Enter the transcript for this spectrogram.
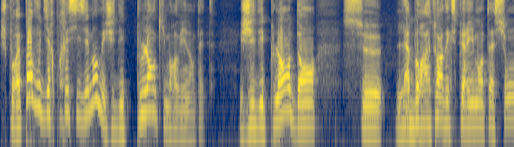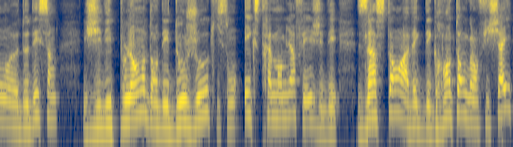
Je pourrais pas vous dire précisément, mais j'ai des plans qui me reviennent en tête. J'ai des plans dans ce laboratoire d'expérimentation euh, de dessin. J'ai des plans dans des dojos qui sont extrêmement bien faits. J'ai des instants avec des grands angles en fisheye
